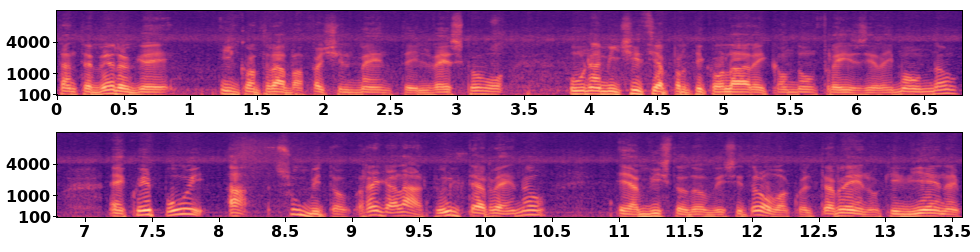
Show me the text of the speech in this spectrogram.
tant'è vero che incontrava facilmente il vescovo, un'amicizia particolare con Don Fresi Raimondo, ecco, e poi ha subito regalato il terreno e ha visto dove si trova quel terreno, chi viene,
